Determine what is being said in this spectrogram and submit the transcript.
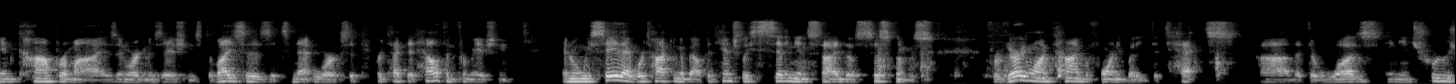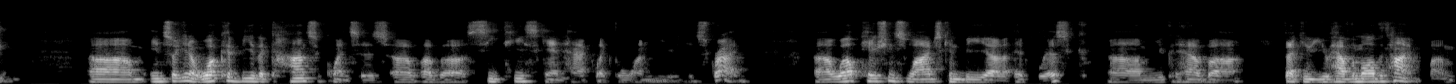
and compromise an organization's devices, its networks, its protected health information. And when we say that, we're talking about potentially sitting inside those systems for a very long time before anybody detects uh, that there was an intrusion. Um, and so, you know, what could be the consequences of, of a CT scan hack like the one you described? Uh, well, patients' lives can be uh, at risk. Um, you could have uh, fact, you, you have them all the time. Um,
